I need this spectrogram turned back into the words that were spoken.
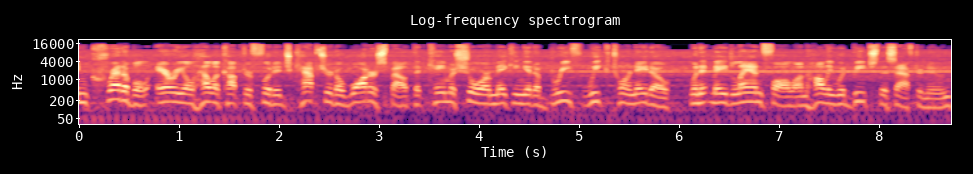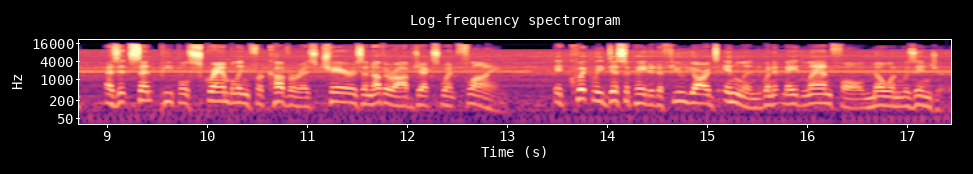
Incredible aerial helicopter footage captured a waterspout that came ashore, making it a brief, weak tornado when it made landfall on Hollywood Beach this afternoon, as it sent people scrambling for cover as chairs and other objects went flying. It quickly dissipated a few yards inland when it made landfall, no one was injured.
